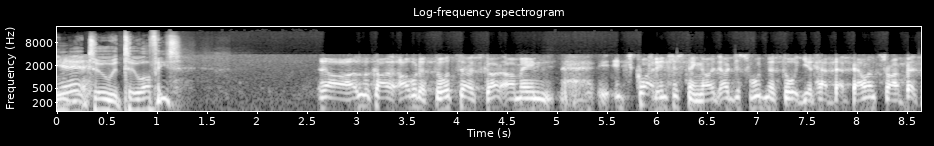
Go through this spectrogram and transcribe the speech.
India Yeah. tour with two offies? Oh, look, I, I would have thought so, Scott. I mean, it's quite interesting. I, I just wouldn't have thought you'd have that balance right. But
